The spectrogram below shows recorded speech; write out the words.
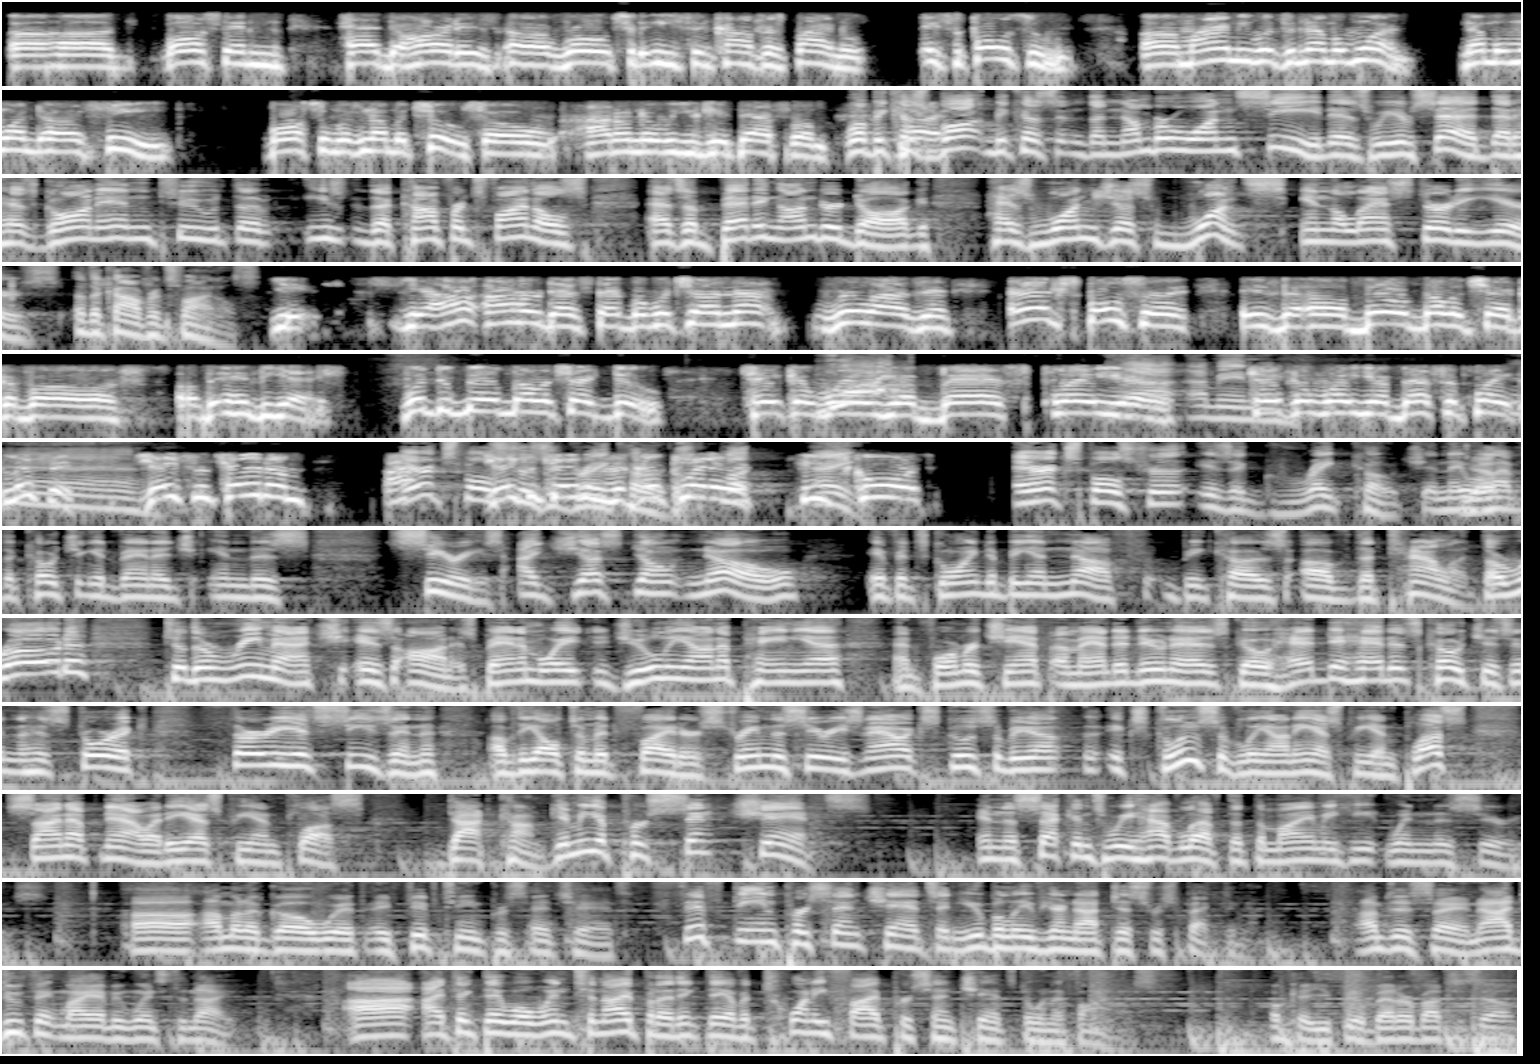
uh, uh, Boston had the hardest uh, road to the Eastern Conference Final. They supposed to. Uh, Miami was the number one, number one uh, seed. Boston was number two. So I don't know where you get that from. Well, because But- because the number one seed, as we have said, that has gone into the East, the conference finals as a betting underdog, has won just once in the last thirty years of the conference finals. Yeah, yeah, I, I heard that stat, but what y'all not realizing, Erik Spoelstra is the uh, Bill Belichick of uh, of the NBA. What do Bill Belichick do? Take away your best player. Yeah, I mean- take away your best player. Listen, Jayson Tatum. Erik Spoelstra's Jayson a Tatum's great a good coach. player. Look, he hey, scores. Erik Spoelstra is a great coach, and they will have the coaching advantage in this series. I just don't know if it's going to be enough because of the talent. The road to the rematch is on as bantamweight Julianna Peña and former champ Amanda Nunes go head to head as coaches in the historic 30th season of The Ultimate Fighter. Stream the series now exclusively exclusively on ESPN Plus. Sign up now at espnplus.com. Give me a percent chance in the seconds we have left that the Miami Heat win this series. Uh, I'm going to go with a 15% chance. 15% chance, and you believe you're not disrespecting them. I'm just saying. Now, I do think Miami wins tonight. Uh, I think they will win tonight, but I think they have a 25% chance to win the finals. Okay, you feel better about yourself?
